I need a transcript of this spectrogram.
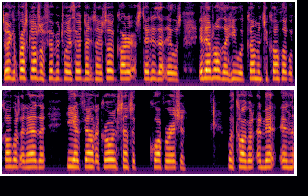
During a press conference on February 23, 1997, Carter stated that it was inevitable that he would come into conflict with Congress and added that he had found a growing sense of cooperation with Congress and met in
